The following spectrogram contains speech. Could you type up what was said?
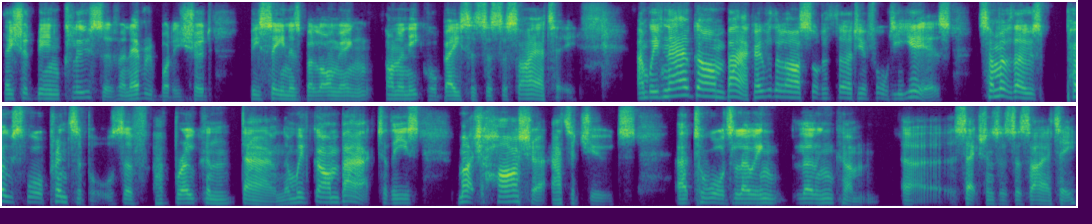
they should be inclusive and everybody should be seen as belonging on an equal basis to society. And we've now gone back over the last sort of 30 or 40 years, some of those post war principles have, have broken down, and we've gone back to these much harsher attitudes uh, towards low, in, low income uh, sections of society,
